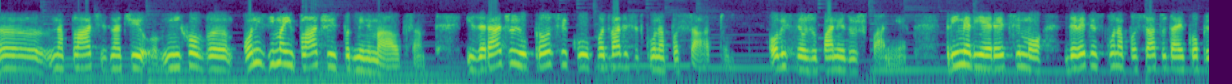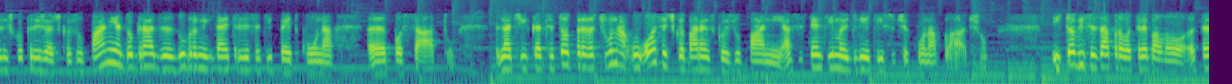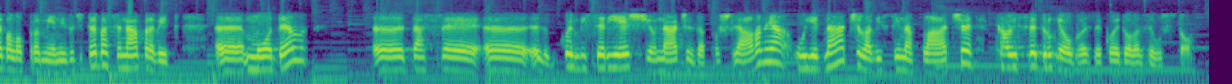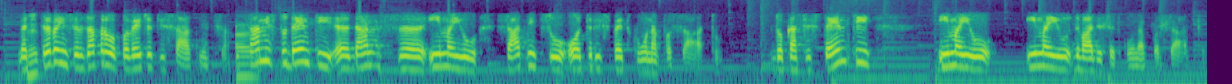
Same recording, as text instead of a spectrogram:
na plaći, znači njihov, oni imaju plaću ispod minimalca i zarađuju u prosjeku po 20 kuna po satu ovisno o županije do županije. Primjer je recimo 19 kuna po satu daje Koprivničko-križevačka županija, dok grad Dubrovnik daje 35 kuna e, po satu. Znači kad se to preračuna u Osječkoj baranjskoj županiji asistenti imaju 2000 kuna plaću. I to bi se zapravo trebalo, trebalo promijeniti. Znači treba se napraviti e, model e, da se, kojim bi se riješio način zapošljavanja, ujednačila visina plaće kao i sve druge obveze koje dolaze uz to. Znači treba im se zapravo povećati satnica. Sami studenti e, danas e, imaju satnicu od 35 kuna po satu, dok asistenti imaju, imaju 20 kuna po satu.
